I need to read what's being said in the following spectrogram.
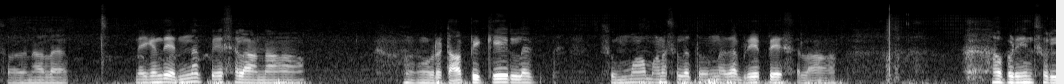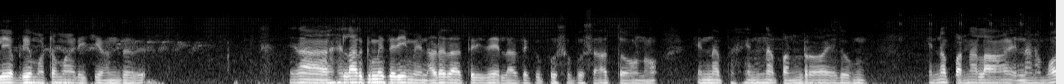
ஸோ அதனால் இன்றைக்கி வந்து என்ன பேசலான்னா ஒரு டாப்பிக்கே இல்லை. சும்மா மனசில் தோணுனதை அப்படியே பேசலாம் அப்படின்னு சொல்லி அப்படியே மொட்டை மாடிக்கு வந்தது. ஏன்னா எல்லாருக்குமே தெரியுமே நடுராத்திரி தான் எல்லாத்துக்கும் புதுசு புதுசாக தோணும். என்ன ப- என்ன பண்ணுறோம் எதுவும் என்ன பண்ணலாம் என்னென்னமோ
